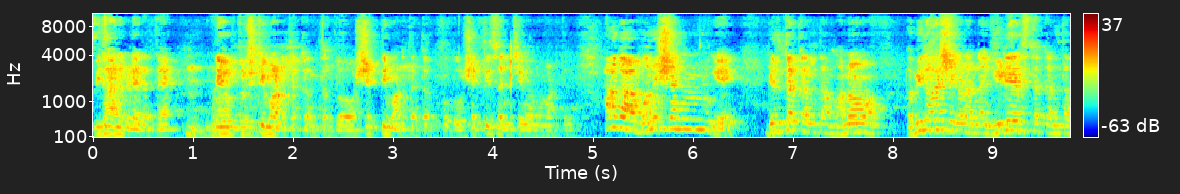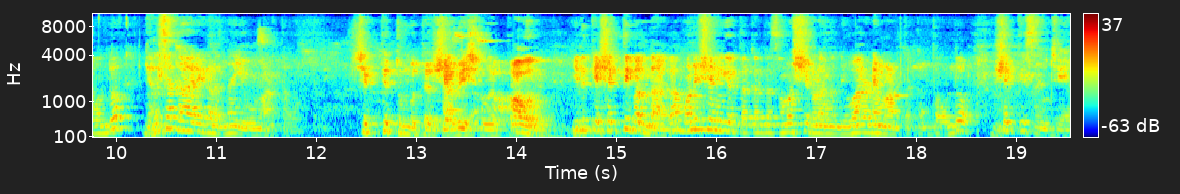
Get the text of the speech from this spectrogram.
ವಿಧಾನಗಳಿರುತ್ತೆ. ದೇವ್ರ ದೃಷ್ಟಿ ಮಾಡ್ತಕ್ಕಂಥದ್ದು ಶಕ್ತಿ ಮಾಡ್ತಕ್ಕಂಥದ್ದು ಶಕ್ತಿ ಸಂಚಯವನ್ನು ಮಾಡ್ತದೆ. ಆಗ ಮನುಷ್ಯನಿಗೆ ಇರ್ತಕ್ಕಂಥ ಮನೋ ಅಭಿಲಾಷೆಗಳನ್ನ ಈಡೇರಿಸ್ತಕ್ಕಂಥ ಒಂದು ಕೆಲಸ ಕಾರ್ಯಗಳನ್ನ ಇವು ಮಾಡ್ತಾ ಹೋಗ್ತವೆ. ಶಕ್ತಿ ತುಂಬುತ್ತೆ. ಹೌದು. ಇದಕ್ಕೆ ಶಕ್ತಿ ಬಂದಾಗ ಮನುಷ್ಯನಿಗಿರ್ತಕ್ಕಂಥ ಸಮಸ್ಯೆಗಳನ್ನು ನಿವಾರಣೆ ಮಾಡ್ತಕ್ಕಂಥ ಒಂದು ಶಕ್ತಿ ಸಂಚಯ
